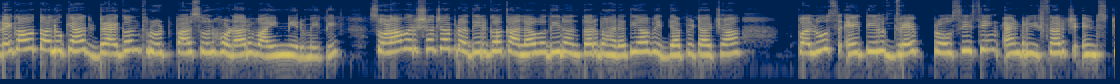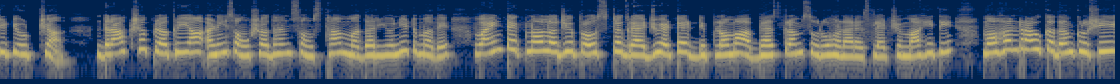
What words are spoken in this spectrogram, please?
वडेगाव तालुक्यात ड्रॅगन फ्रूटपासून होणार वाईन निर्मिती. सोळा वर्षाच्या प्रदीर्घ कालावधीनंतर भारतीय विद्यापीठाच्या पलूस येथील ग्रेप प्रोसेसिंग अँड रिसर्च इन्स्टिट्यूटच्या द्राक्ष प्रक्रिया आणि संशोधन संस्था मदर युनिटमध्ये wine technology post graduated diploma अभ्यासक्रम सुरू होणार असल्याची माहिती मोहनराव कदम कृषी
